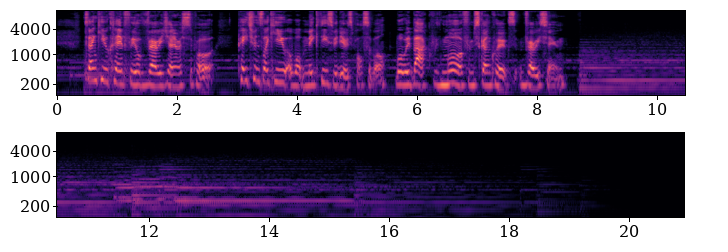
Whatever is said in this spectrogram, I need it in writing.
Thank you, Cliff, for your very generous support. Patrons like you are what make these videos possible. We'll be back with more from Skunkworks very soon.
